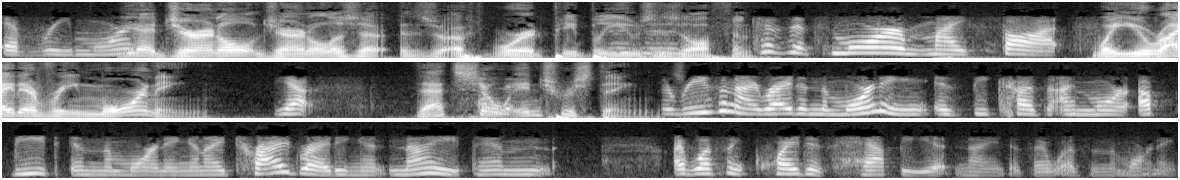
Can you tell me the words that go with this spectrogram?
every morning. Yeah, journal. Journal is a, is a word people use as often. because it's more my thoughts. Well, you write every morning. Yes. That's so the- interesting. The reason I write in the morning is because I'm more upbeat in the morning and I tried writing at night and I wasn't quite as happy at night as I was in the morning.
